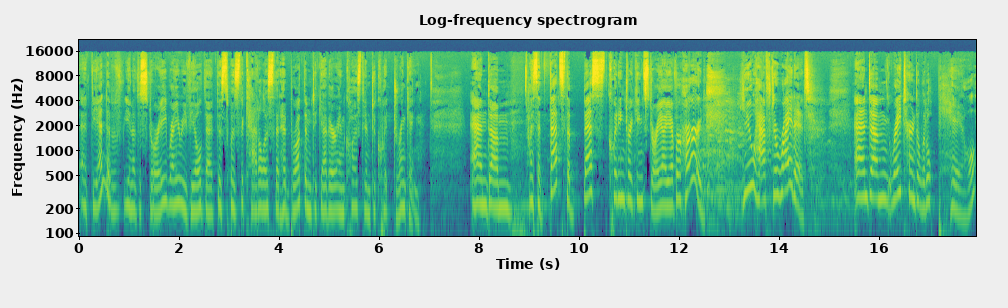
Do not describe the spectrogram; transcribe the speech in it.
at the end of you know the story, Ray revealed that this was the catalyst that had brought them together and caused him to quit drinking. And um, I said, "That's the best quitting drinking story I ever heard. you have to write it." And um, Ray turned a little pale,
